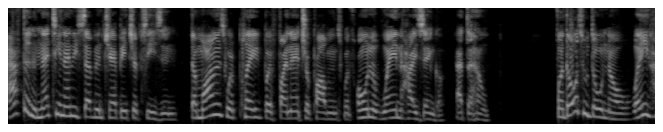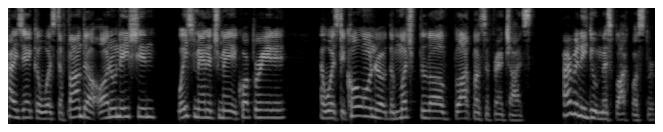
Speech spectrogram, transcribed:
After the 1997 championship season, the Marlins were plagued with financial problems with owner Wayne Huizenga at the helm. For those who don't know, Wayne Huizenga was the founder of AutoNation, Waste Management Incorporated, and was the co-owner of the much beloved Blockbuster franchise. I really do miss Blockbuster.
